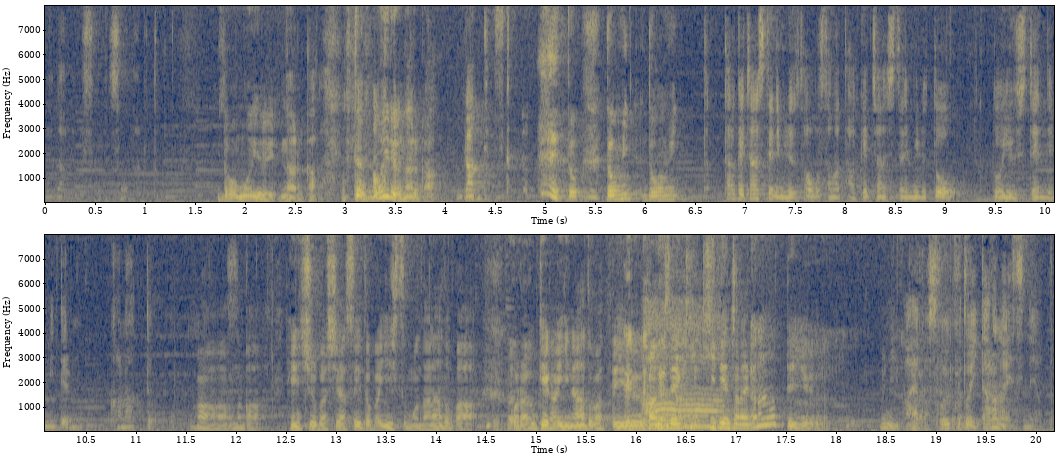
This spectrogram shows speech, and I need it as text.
うになるんですかね？そうなるどう思えるようになるか？どう思えるようになるか？なんですか？どうどうみどうみたけちゃん視点で見るとタボさんがたけちゃん視点で見るとどういう視点で見てるのかなってああなんか編集がしやすいとかいい質問だなとかこれは受けがいいなとかっていう感じで聞いてんじゃないかなっていうふうにあやっぱそういうことに至らないですねやっぱ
